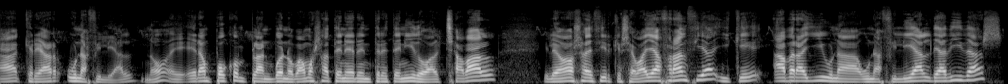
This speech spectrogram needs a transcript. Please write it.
a crear una filial, ¿no? Eh, era un poco en plan, bueno, vamos a tener entretenido al chaval y le vamos a decir que se vaya a Francia y que abra allí una, una filial de Adidas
